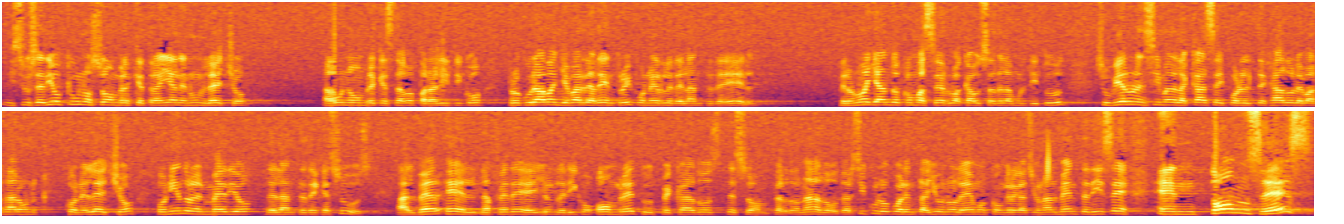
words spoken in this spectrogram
Y sucedió que unos hombres que traían en un lecho a un hombre que estaba paralítico, procuraban llevarle adentro y ponerle delante de él. Pero no hallando cómo hacerlo a causa de la multitud, subieron encima de la casa y por el tejado le bajaron con el lecho, poniéndolo en medio delante de Jesús. Al ver él la fe de ellos, le dijo, hombre, tus pecados te son perdonados. Versículo 41 leemos congregacionalmente, dice, entonces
